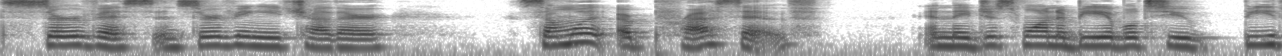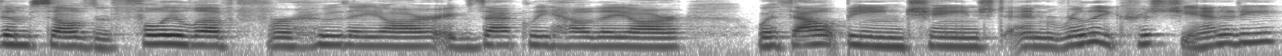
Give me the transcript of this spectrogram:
service and serving each other somewhat oppressive. And they just want to be able to be themselves and fully loved for who they are, exactly how they are, without being changed. And really, Christianity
